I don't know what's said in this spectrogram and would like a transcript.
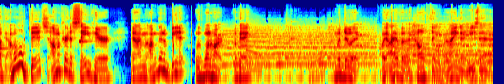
Fuck. I'm a little bitch. I'm gonna create a save here, and I'm I'm gonna beat it with one heart, okay? I'm gonna do it. Wait, I have a health thing, but I ain't gonna use that.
